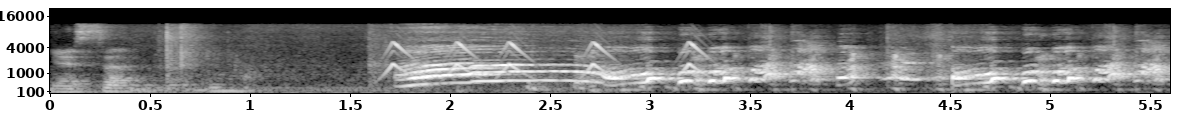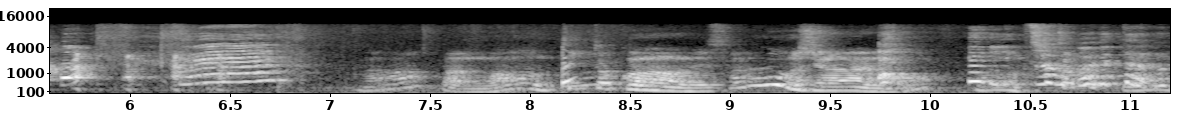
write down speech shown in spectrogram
イエスさんああなんかなん TikTok なのにそれでも知らないの？いつ覚えたの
